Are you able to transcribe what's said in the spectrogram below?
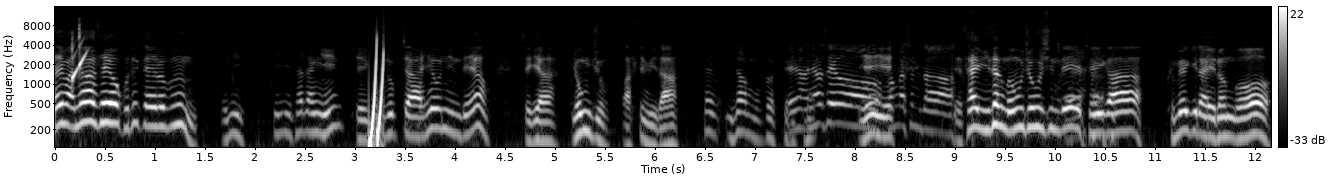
사장님 안녕하세요 구독자 여러분 여기 계신 사장님 제 구독자 회원인데요 저기야 용주 왔습니다 사장님 인사 한번 네, 부탁드립니다 안녕하세요. 예, 예. 반갑습니다. 네, 사장님 인상 너무 좋으신데 네. 저희가 금액이나 이런 거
